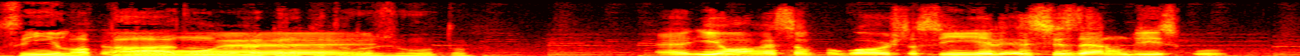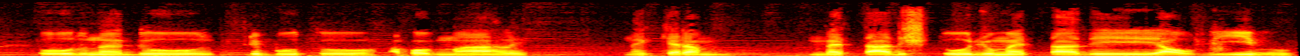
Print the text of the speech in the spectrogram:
sim, lotado, Então, a galera é- cantando junto. É, e é uma versão que eu gosto, assim. Ele- Eles fizeram um disco todo, né, do tributo a Bob Marley, né, que era metade estúdio, metade ao vivo.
